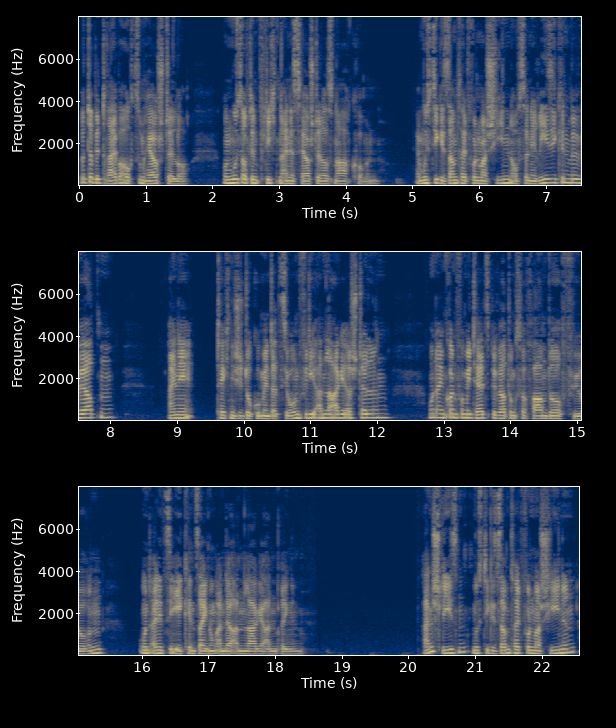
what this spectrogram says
wird der Betreiber auch zum Hersteller und muss auch den Pflichten eines Herstellers nachkommen. Er muss die Gesamtheit von Maschinen auf seine Risiken bewerten, eine technische Dokumentation für die Anlage erstellen und ein Konformitätsbewertungsverfahren durchführen und eine CE-Kennzeichnung an der Anlage anbringen. Anschließend muss die Gesamtheit von Maschinen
